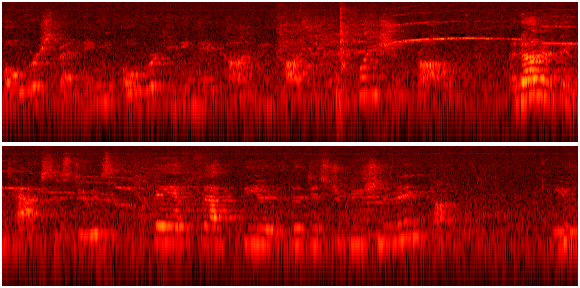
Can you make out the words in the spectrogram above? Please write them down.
overspending, overheating the economy, causing an inflation problem. Another thing taxes do is they affect the, the distribution of income. You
